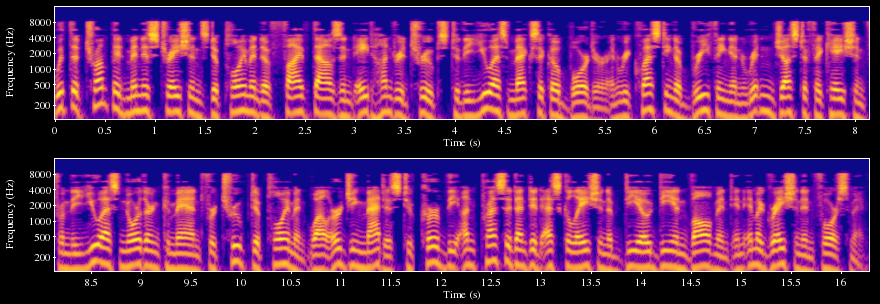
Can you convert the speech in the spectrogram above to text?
With the Trump administration's deployment of 5,800 troops to the U.S.-Mexico border and requesting a briefing and written justification from the U.S. Northern Command for troop deployment while urging Mattis to curb the unprecedented escalation of DoD involvement in immigration enforcement.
